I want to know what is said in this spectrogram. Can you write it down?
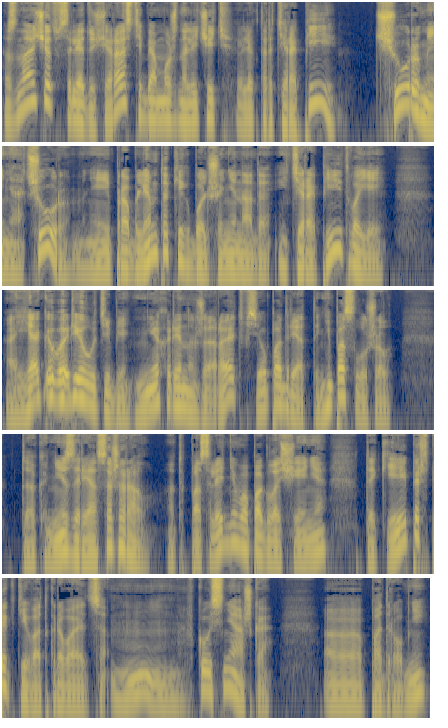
Значит, в следующий раз тебя можно лечить электротерапией? Чур меня, чур. Мне и проблем таких больше не надо, и терапии твоей. А я говорил тебе, не хрен жрать все подряд, ты не послушал. Так не зря сожрал. От последнего поглощения такие перспективы открываются. Ммм, вкусняшка. Э, подробней?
